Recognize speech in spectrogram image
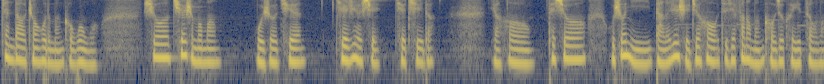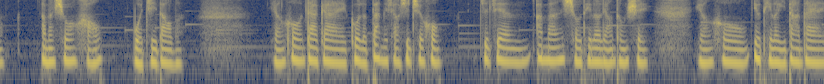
站到窗户的门口问我，说：“缺什么吗？”我说：“缺，缺热水，缺吃的。”然后他说：“我说你打了热水之后，直接放到门口就可以走了。”阿曼说：“好，我知道了。”然后大概过了半个小时之后，只见阿曼手提了两桶水，然后又提了一大袋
